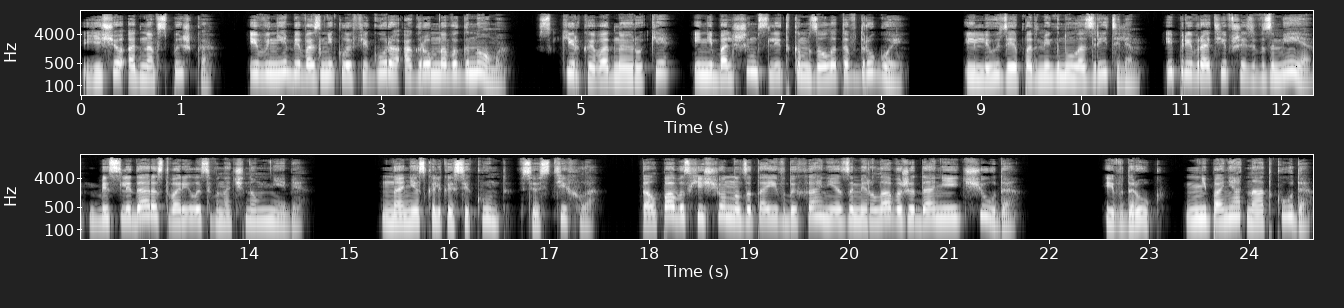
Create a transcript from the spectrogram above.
Еще одна вспышка, и в небе возникла фигура огромного гнома с киркой в одной руке и небольшим слитком золота в другой. Иллюзия подмигнула зрителям, и, превратившись в змея, без следа растворилась в ночном небе. На несколько секунд все стихло. Толпа, восхищенно затаив дыхание, замерла в ожидании чуда. И вдруг, непонятно откуда,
